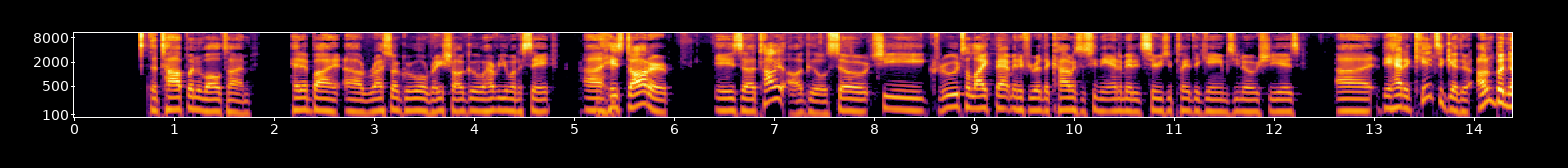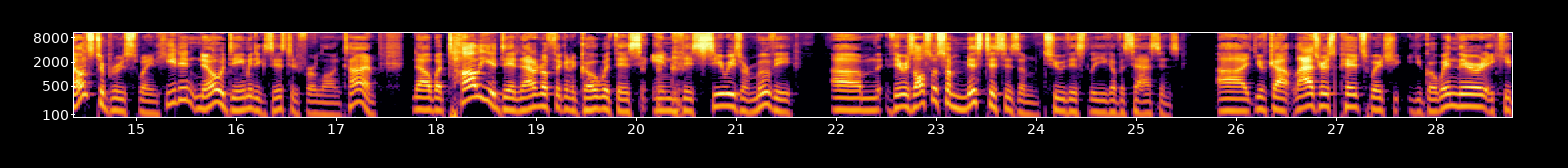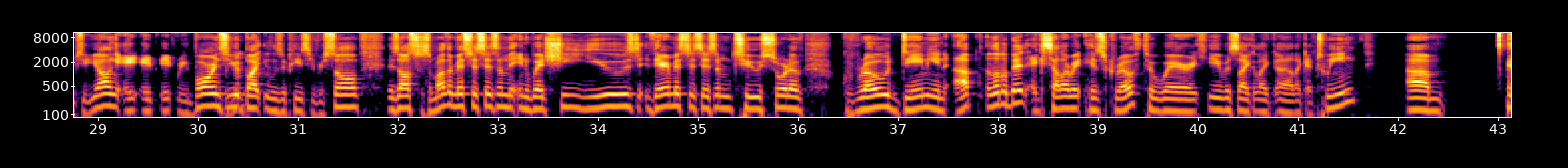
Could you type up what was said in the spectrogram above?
The top one of all time headed by uh, Ra's al Ghul, Ra's al Ghul, however you want to say it. Uh, his daughter is uh, Talia al Ghul. So she grew to like Batman. If you read the comics, you've seen the animated series, you played the games, you know who she is. Uh, they had a kid together, unbeknownst to Bruce Wayne. He didn't know Damian existed for a long time. Now, what Talia did, and I don't know if they're going to go with this in this series or movie, um, there is also some mysticism to this League of Assassins. Uh, you've got Lazarus Pits, which you go in there, it keeps you young, it, it, it reborns you, mm-hmm. but you lose a piece of your soul. There's also some other mysticism in which she used their mysticism to sort of grow Damian up a little bit, accelerate his growth to where he was like like uh, like a tween. Um,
